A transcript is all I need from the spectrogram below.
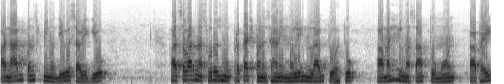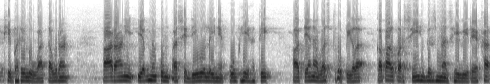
આ નાગપંચમીનો દિવસ આવી ગયો. આ સવારના સૂરજનું પ્રકાશ પણ જાણે મલિન લાગતું હતું. આ મહેલમાં સાંપતું મૌન, આ ભયથી ભરેલું વાતાવરણ આ રાણી યજ્ઞકુંડ પાસે દીવો લઈને ઊભી હતી. આ તેના વસ્ત્રો પીળા, કપાળ પર સિંહ ગર્જના જેવી રેખા.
